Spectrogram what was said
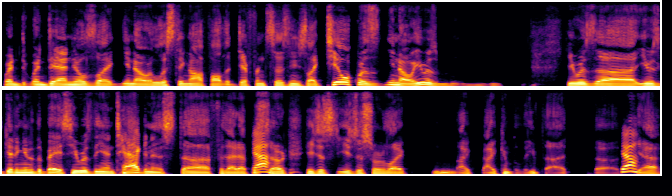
when when Daniel's like, you know, listing off all the differences, and he's like, Teal'c was, you know, he was he was uh he was getting into the base. He was the antagonist uh for that Yeah. episode. He just he's just sort of like, "Mm, I I can believe that. Uh, Yeah. yeah,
